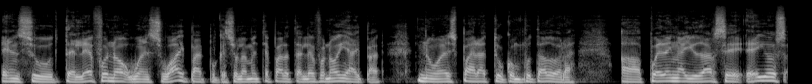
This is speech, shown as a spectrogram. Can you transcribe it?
en su teléfono o en su iPad, porque solamente para teléfono y iPad, no es para tu computadora, ah, pueden ayudarse ellos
